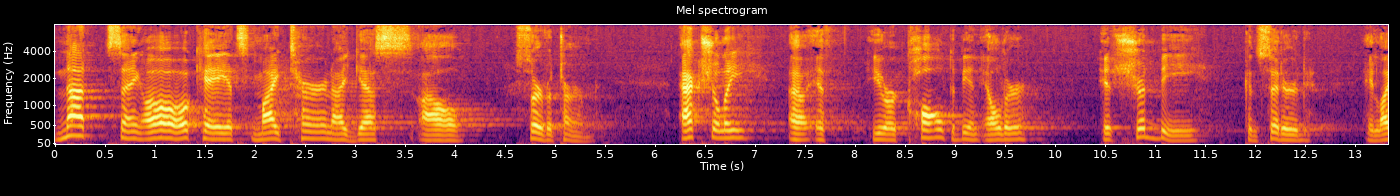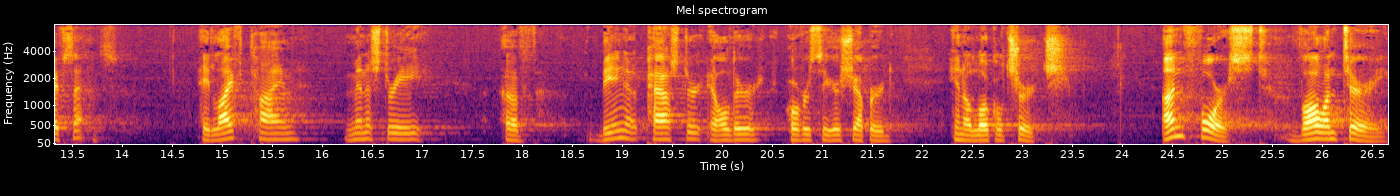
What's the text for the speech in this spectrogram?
Not saying, oh, okay, it's my turn, I guess I'll serve a term. Actually, uh, if you're called to be an elder, it should be considered a life sentence, a lifetime ministry of being a pastor, elder, overseer, shepherd in a local church. unforced, voluntary,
